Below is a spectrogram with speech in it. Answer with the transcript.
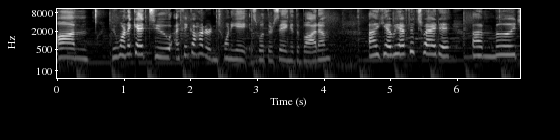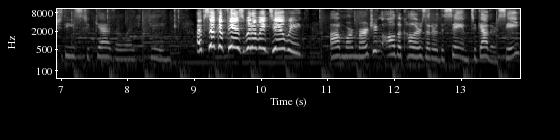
um, we want to get to, I think 128 is what they're saying at the bottom. Uh, yeah, we have to try to uh, merge these together, I think. I'm so confused. What are we doing? Um, we're merging all the colors that are the same together, see?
